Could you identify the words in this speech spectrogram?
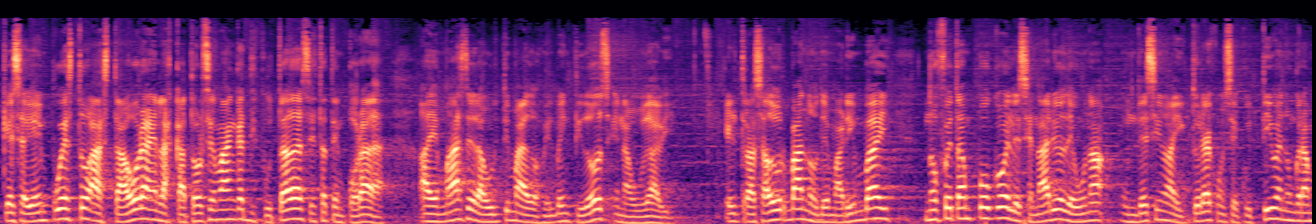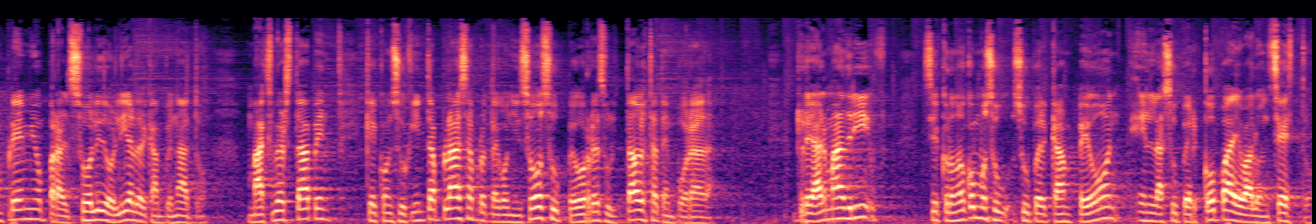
que se había impuesto hasta ahora en las 14 mangas disputadas esta temporada, además de la última de 2022 en Abu Dhabi. El trazado urbano de Marine Bay no fue tampoco el escenario de una undécima victoria consecutiva en un gran premio para el sólido líder del campeonato, Max Verstappen, que con su quinta plaza protagonizó su peor resultado esta temporada. Real Madrid se coronó como su supercampeón en la Supercopa de Baloncesto.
